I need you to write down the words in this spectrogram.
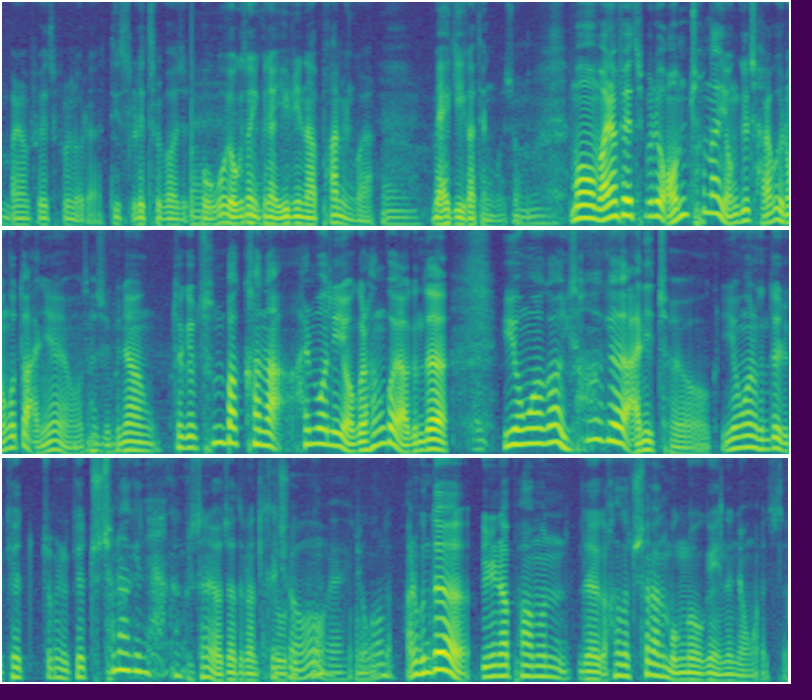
마리안 페이스풀 노래. This Little Bird 보고 여기서 그냥 이리나 팜인 거야. 음. 매기가 된 거죠. 음. 뭐 마리안 페이스불이 엄청나 연기를 잘하고 이런 것도 아니에요. 사실 그냥 되게 순박한 할머니 역을 한 거야. 근데 이 영화가 이상하게 안 잊혀요. 이 영화는 근데 이렇게 좀 이렇게 추천하기는 약간 그렇잖아요. 여자들한테도 그쵸. 그렇고. 예, 어, 조금. 아니 근데 일이나 팜은 내가 항상 추천하는 목록에 있는 영화였어요.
